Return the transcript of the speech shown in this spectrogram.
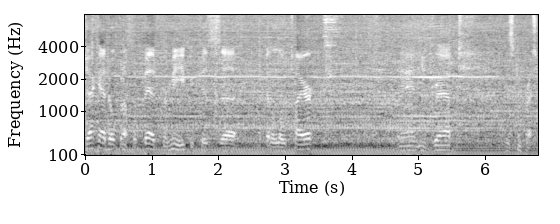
Jack had to open up the bed for me because uh, I got a low tire and he grabbed his compressor.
